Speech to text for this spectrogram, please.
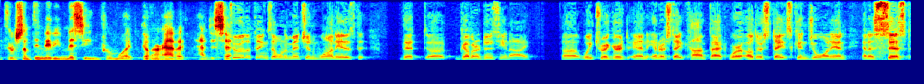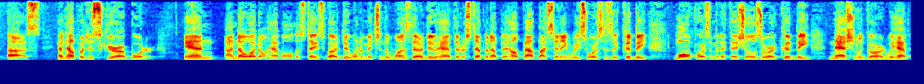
if there's something maybe missing from what Governor Abbott had to say. Two other things I want to mention. One is that that uh, Governor Ducey and I uh, we triggered an interstate compact where other states can join in and assist us and help us to secure our border. And I know I don't have all the states, but I do want to mention the ones that I do have that are stepping up to help out by sending resources. It could be law enforcement officials or it could be National Guard. We have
